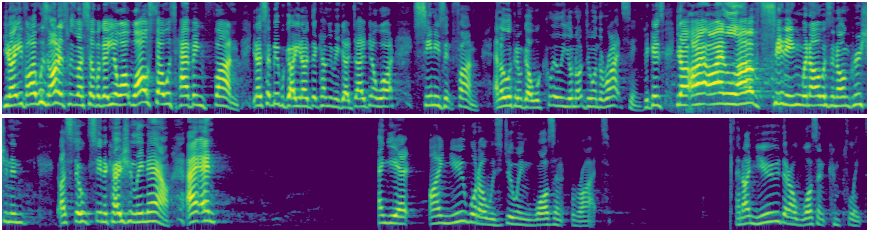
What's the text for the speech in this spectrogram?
You know, if I was honest with myself, I go, you know what, whilst I was having fun, you know, some people go, you know, they come to me and go, Dave, you know what, sin isn't fun. And I look at them and go, well, clearly you're not doing the right sins. Because, you know, I, I loved sinning when I was a non Christian and I still sin occasionally now. And, and, and yet I knew what I was doing wasn't right. And I knew that I wasn't complete.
